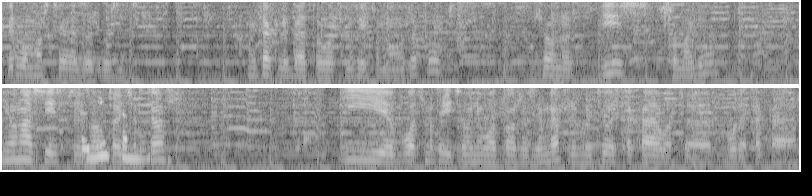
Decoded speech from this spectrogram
Теперь вы можете загрузить. Итак, ребята, вот смотрите, мы уже тут. Все у нас здесь, все мое. И у нас есть золотой чертеж. И вот, смотрите, у него тоже земля превратилась такая вот, э, более такая,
